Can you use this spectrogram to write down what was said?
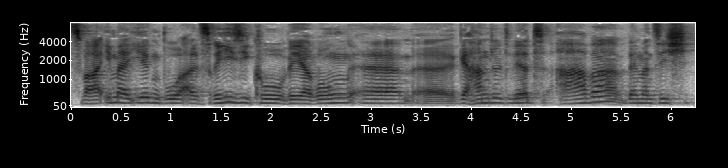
zwar immer irgendwo als Risikowährung äh, äh, gehandelt wird, aber wenn man sich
